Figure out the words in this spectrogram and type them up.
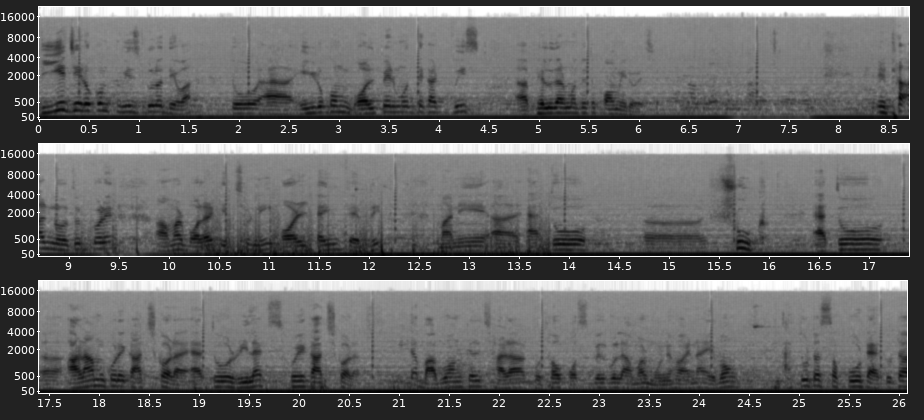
দিয়ে যেরকম টুইস্টগুলো দেওয়া, তো এইরকম গল্পের মধ্যেকার টুইস্ট ফেলুদার মধ্যে তো কমই রয়েছে। এটা আর নতুন করে আমার বলার কিচ্ছু নেই। অল টাইম ফেভারিট মানে এত সুখ এত আরাম করে কাজ করা এত রিল্যাক্স হয়ে কাজ করা এটা বাবু আঙ্কেল ছাড়া কোথাও পসিবল বলে আমার মনে হয় না এবং এতটা সাপোর্ট এতটা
